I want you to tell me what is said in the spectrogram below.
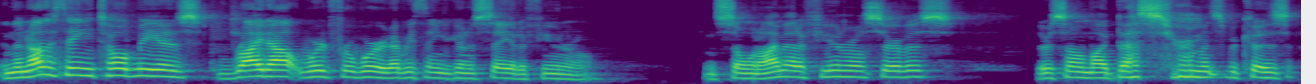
And another thing he told me is write out word for word everything you're going to say at a funeral. And so when I'm at a funeral service, they're some of my best sermons because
